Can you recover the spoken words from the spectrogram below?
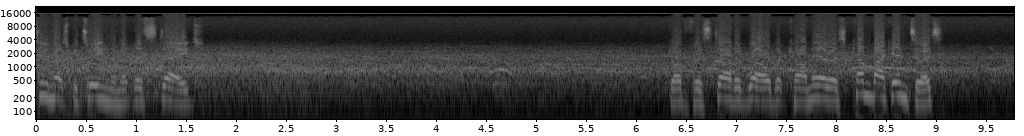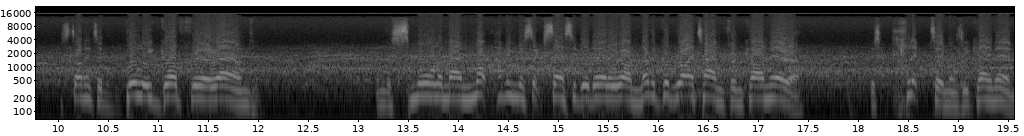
Too much between them at this stage. Godfrey started well, but Carnera's come back into it. Starting to bully Godfrey around. And the smaller man not having the success he did earlier on. Another good right hand from Carnera. Just clipped him as he came in.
